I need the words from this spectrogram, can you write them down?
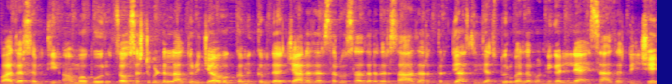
बाजार समिती अहमदपूर चौसष्ट क्विंटल लाल तुरीची आवक कमीत कमी दर चार हजार सर्वसाधारण दर सहा हजार तर जास्तीत जास्त तूर बाजारभाव निघालेले आहे सहा हजार तीनशे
